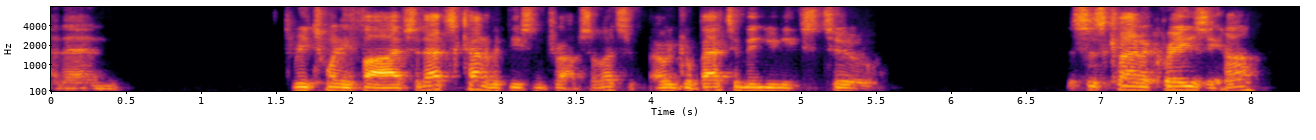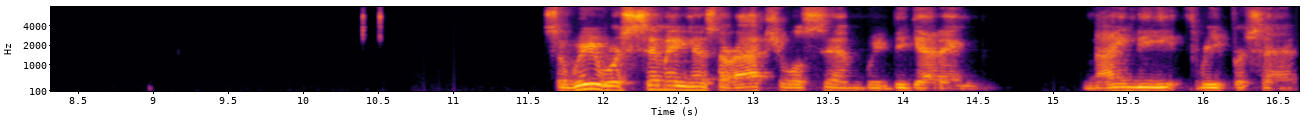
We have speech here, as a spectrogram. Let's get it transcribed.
And then 325. So that's kind of a decent drop. So let's I would go back to min uniques too. This is kind of crazy, huh? So we were simming as our actual sim, we'd be getting 93%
